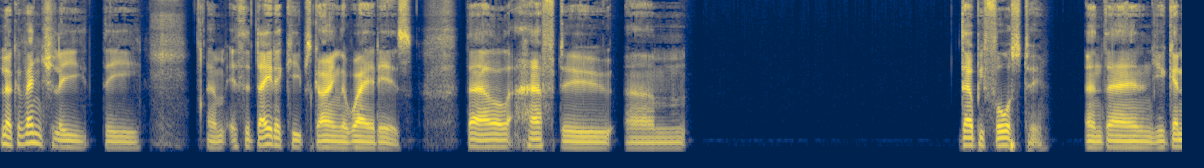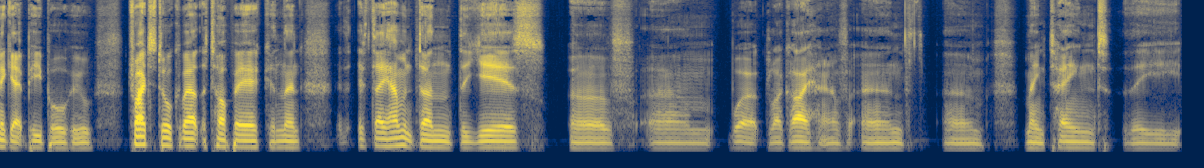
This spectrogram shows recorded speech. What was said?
look, eventually the um, if the data keeps going the way it is, they'll have to um, they'll be forced to and then you're going to get people who try to talk about the topic and then if they haven't done the years of um, work like i have and um, maintained the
